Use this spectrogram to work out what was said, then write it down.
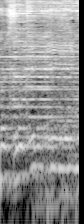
Mas ele.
